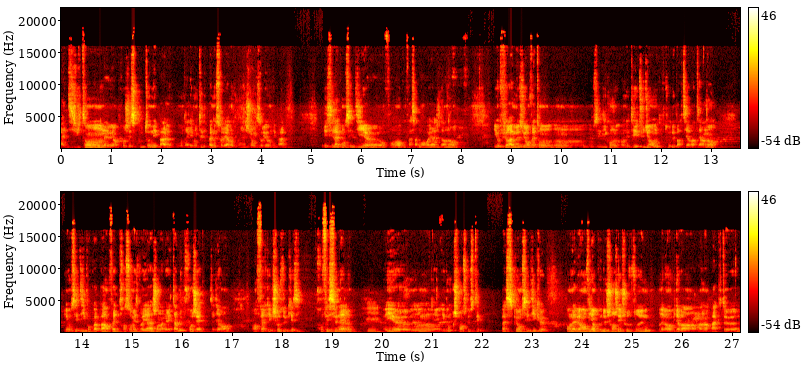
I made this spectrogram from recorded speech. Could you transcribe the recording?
à 18 ans, on avait un projet scout au Népal, où on allait monter des panneaux solaires dans une région isolée au Népal. Et c'est là qu'on s'est dit, euh, on faut vraiment qu'on fasse un grand voyage d'un an. Et au fur et à mesure, en fait, on, s'est dit qu'on était étudiants, on était tous les deux partis à 21 ans, et on s'est dit pourquoi pas en fait transformer ce voyage en un véritable projet, c'est-à-dire en, en faire quelque chose de quasi professionnel. Et, euh, et donc je pense que c'était parce qu'on s'est dit que on avait envie un peu de changer les choses autour de nous. On avait envie d'avoir un, un impact euh,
